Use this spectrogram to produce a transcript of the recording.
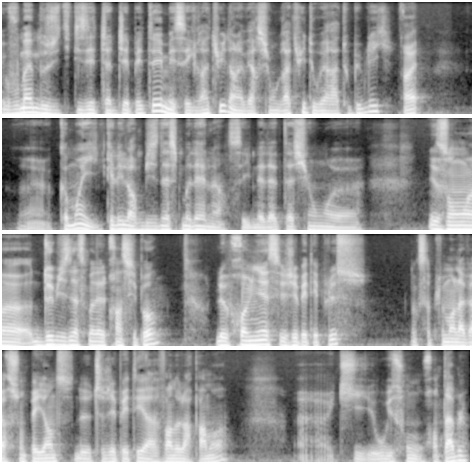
Vous-même, vous utilisez ChatGPT, mais c'est gratuit dans la version gratuite ouverte à tout public. Ouais. Euh, comment quel est leur business model hein? C'est une adaptation euh, Ils ont euh, deux business models principaux. Le premier, c'est GPT+, donc simplement la version payante de ChatGPT à 20 dollars par mois, qui, où ils sont rentables,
